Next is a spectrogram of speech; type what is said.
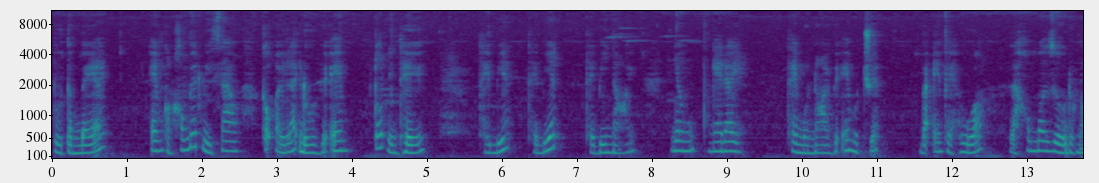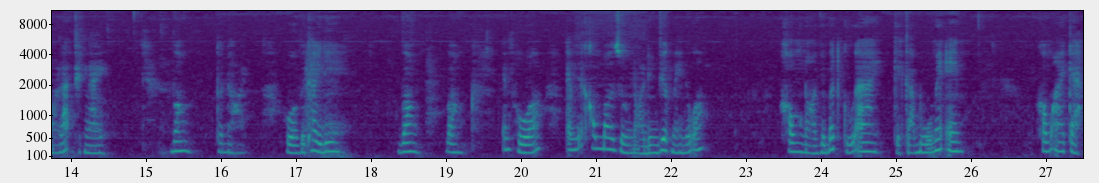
Từ tầm bé ấy, em còn không biết vì sao cậu ấy lại đối với em tốt đến thế. Thầy biết thầy biết, thầy bi nói. Nhưng nghe đây, thầy muốn nói với em một chuyện và em phải hứa là không bao giờ được nói lại việc này. Vâng tôi nói. Hứa với thầy đi. Vâng vâng. Em hứa em sẽ không bao giờ nói đến việc này nữa. Không nói với bất cứ ai, kể cả bố mẹ em. Không ai cả.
